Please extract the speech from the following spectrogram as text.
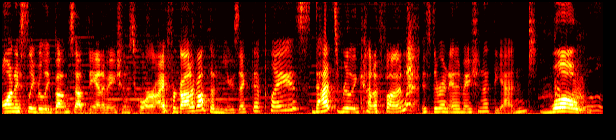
honestly really bumps up the animation score. I forgot about the music that plays. That's really kind of fun. Is there an animation at the end? Whoa.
